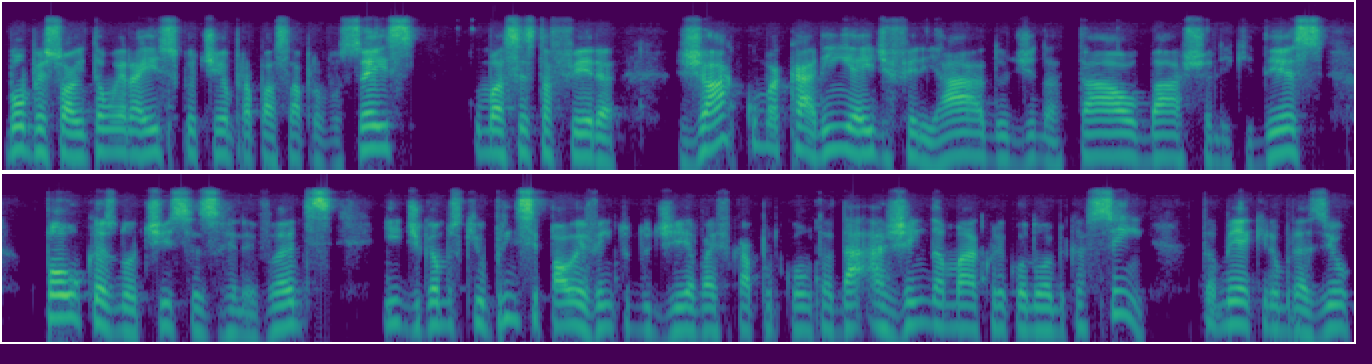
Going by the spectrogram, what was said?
Bom, pessoal, então era isso que eu tinha para passar para vocês. Uma sexta-feira já com uma carinha aí de feriado, de Natal, baixa liquidez, poucas notícias relevantes e digamos que o principal evento do dia vai ficar por conta da agenda macroeconômica, sim, também aqui no Brasil,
